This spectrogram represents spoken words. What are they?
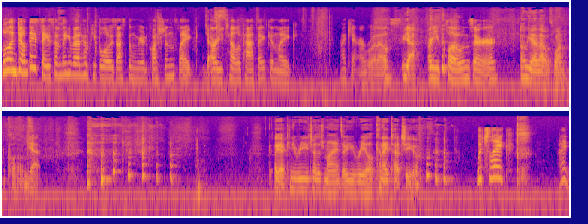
well, and don't they say something about how people always ask them weird questions like, Yes. "Are you telepathic?" and like, I can't remember what else. Yeah. Are you clones or Oh yeah, that was one clone. yeah? oh yeah, can you read each other's minds? Are you real? Can I touch you? Which like, I.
